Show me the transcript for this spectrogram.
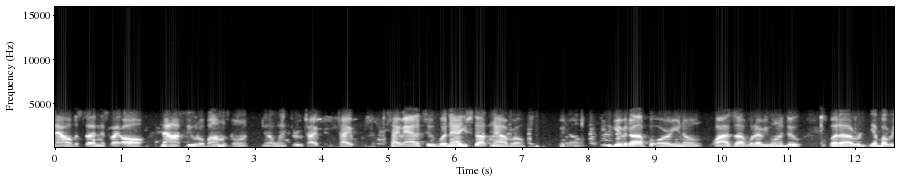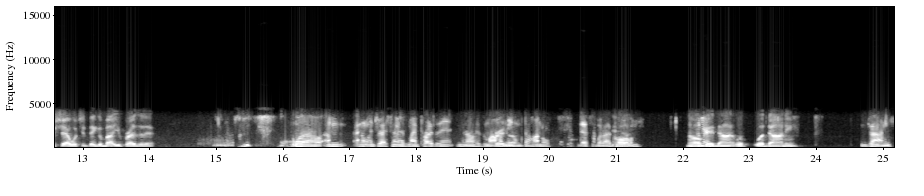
now all of a sudden it's like, oh, now I see what Obama's going, you know, went through type, type, type attitude. But now you stuck now, bro. You know, either give it up or you know, wise up, whatever you want to do. But uh, yeah, but Rochelle, what you think about your president? Well, I'm I don't address him as my president. You know, his mama named him Donald. That's what I call him. Oh, okay, Don. Well, what Donnie? Johnny.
